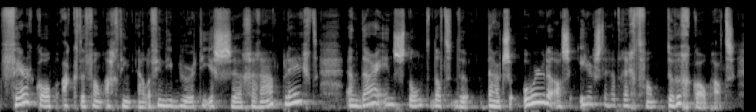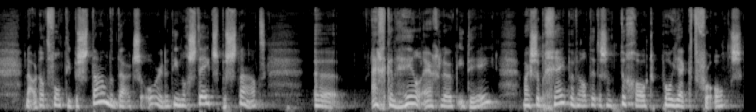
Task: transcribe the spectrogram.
verkoopakte van 1811 in die buurt die is uh, geraadpleegd. En daarin stond dat de Duitse orde als eerste het recht van terugkoop had. Nou, dat vond die bestaande Duitse orde, die nog steeds bestaat. Uh, eigenlijk een heel erg leuk idee. Maar ze begrepen wel, dit is een te groot project voor ons.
